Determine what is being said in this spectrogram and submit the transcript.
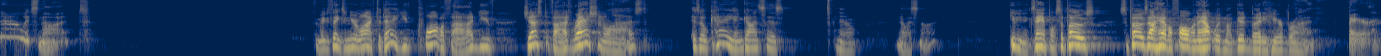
no, it's not. There may be things in your life today you've qualified, you've justified, rationalized is okay. And God says, no, no, it's not. I'll give you an example. Suppose, suppose I have a falling out with my good buddy here, Brian Bear.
